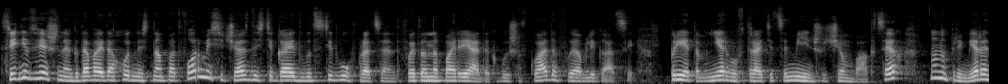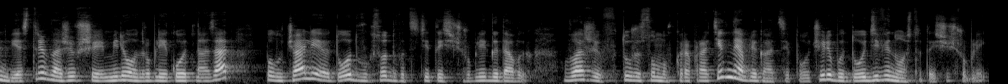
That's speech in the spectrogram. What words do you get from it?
Средневзвешенная годовая доходность на платформе сейчас достигает 22%. Это на порядок выше вкладов и облигаций. При этом нервов тратится меньше, чем в акциях. Ну, например, инвесторы, вложившие миллион рублей год назад, получали до 220 тысяч рублей годовых. Вложив ту же сумму в корпоративные облигации, получили бы до 90 тысяч рублей.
